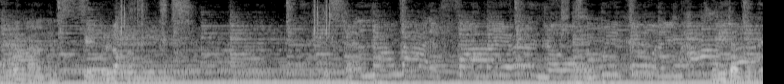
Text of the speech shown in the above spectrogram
그러면 길 다. 둘이 잘 생겨.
